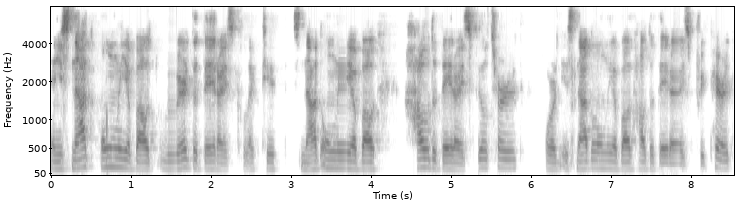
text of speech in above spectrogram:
And it's not only about where the data is collected, it's not only about how the data is filtered, or it's not only about how the data is prepared,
